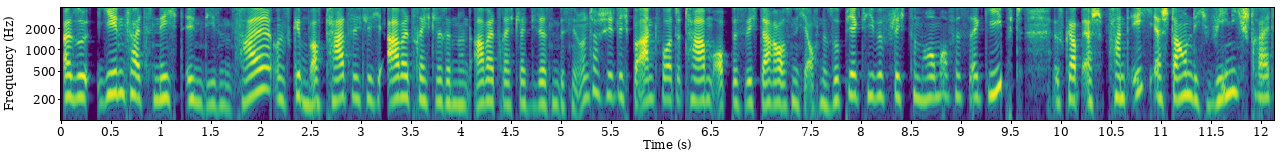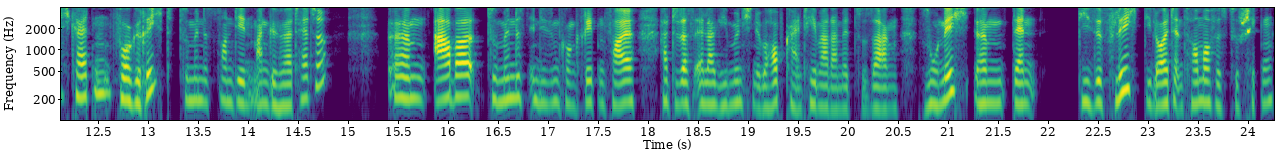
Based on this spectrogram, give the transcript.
also jedenfalls nicht in diesem Fall. Und es gibt mhm. auch tatsächlich Arbeitsrechtlerinnen und Arbeitsrechtler, die das ein bisschen unterschiedlich beantwortet haben, ob es sich daraus nicht auch eine subjektive Pflicht zum Homeoffice ergibt. Es gab, fand ich, erstaunlich wenig Streitigkeiten vor Gericht, zumindest von denen man gehört hätte. Ähm, aber zumindest in diesem konkreten Fall hatte das LAG München überhaupt kein Thema damit zu sagen, so nicht. Ähm, denn diese Pflicht, die Leute ins Homeoffice zu schicken,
